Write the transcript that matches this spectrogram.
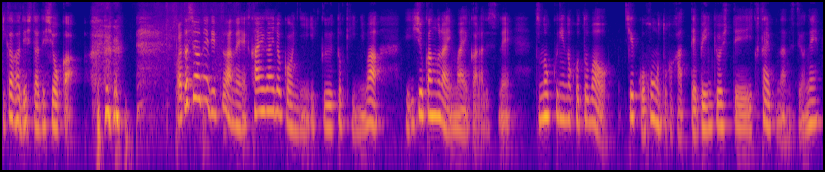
いかがでしたでしょうか？私はね、実はね、海外旅行に行くときには、1週間ぐらい前からですね、その国の言葉を結構本とか買って勉強していくタイプなんですよね。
